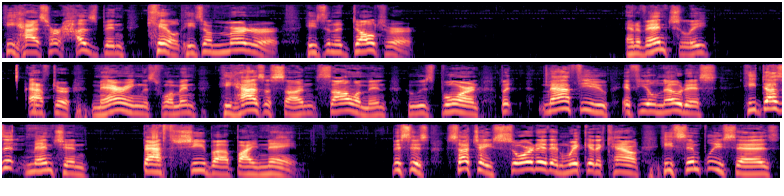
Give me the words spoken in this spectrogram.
he has her husband killed. He's a murderer, he's an adulterer. And eventually, after marrying this woman, he has a son, Solomon, who is born. But Matthew, if you'll notice, he doesn't mention Bathsheba by name. This is such a sordid and wicked account. He simply says,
